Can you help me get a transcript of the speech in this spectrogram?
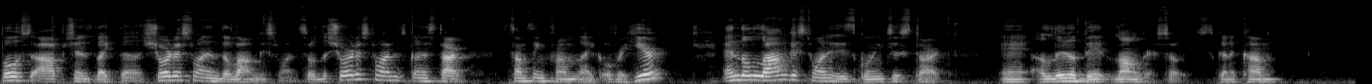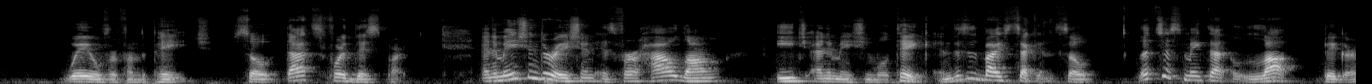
both options like the shortest one and the longest one. So the shortest one is going to start something from like over here and the longest one is going to start eh, a little bit longer. So it's going to come way over from the page. So that's for this part. Animation duration is for how long each animation will take. And this is by seconds. So let's just make that a lot bigger,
